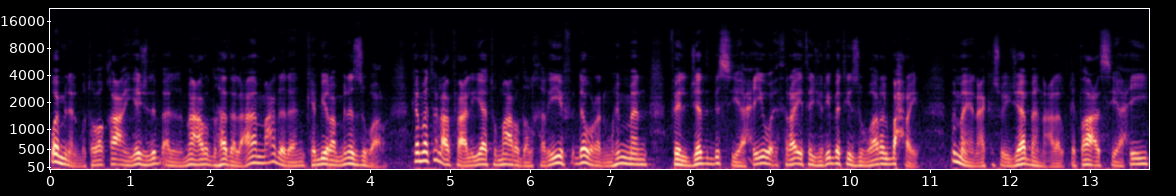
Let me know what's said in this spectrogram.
ومن المتوقع أن يجذب المعرض هذا العام عددا كبيرا من الزوار. كما تلعب فعاليات معرض الخريف دورا مهما في الجذب السياحي وإثراء تجربة زوار البحرين مما ينعكس إيجابا على القطاع السياحي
